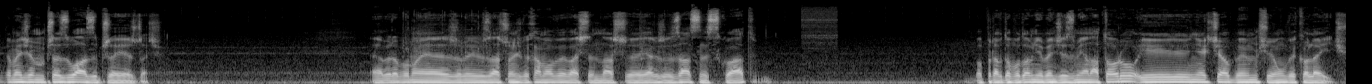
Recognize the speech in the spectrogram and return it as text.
I to będziemy przez łazy przejeżdżać. Ja proponuję, żeby już zacząć wyhamowywać ten nasz e, jakże zacny skład. Bo prawdopodobnie będzie zmiana toru i nie chciałbym się wykoleić.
